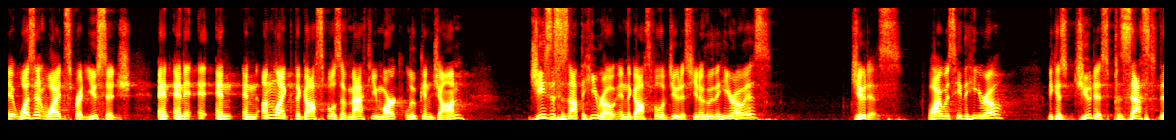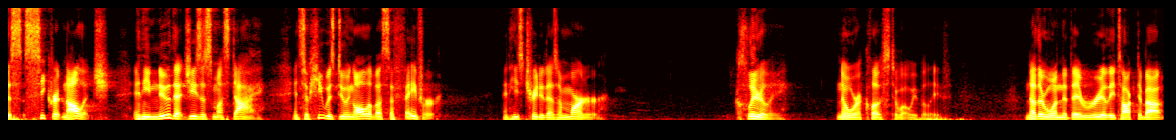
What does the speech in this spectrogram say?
It wasn't widespread usage. And, and, it, and, and unlike the Gospels of Matthew, Mark, Luke, and John, Jesus is not the hero in the Gospel of Judas. You know who the hero is? Judas. Why was he the hero? Because Judas possessed this secret knowledge and he knew that Jesus must die. And so he was doing all of us a favor and he's treated as a martyr. Clearly, nowhere close to what we believe. Another one that they really talked about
